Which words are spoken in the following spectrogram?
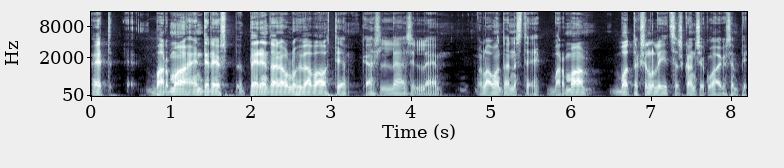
Et varmaan, en tiedä, jos perjantaina on ollut hyvä vauhti ja käsillä ja silleen lauantaina sitten varmaan Bottaksella oli itse asiassa joku aikaisempi,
